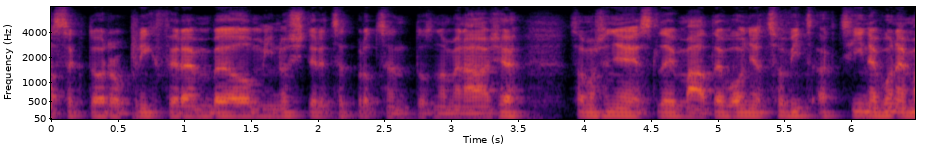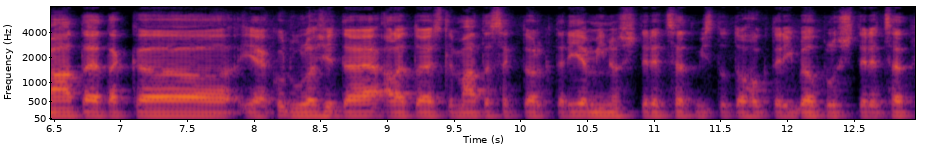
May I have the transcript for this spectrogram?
sektor ropných firm byl minus 40%. To znamená, že samozřejmě jestli máte o něco víc akcí nebo nemáte, tak eh, je jako důležité, ale to jestli máte sektor, který je minus 40 místo toho, který byl plus 40, eh,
